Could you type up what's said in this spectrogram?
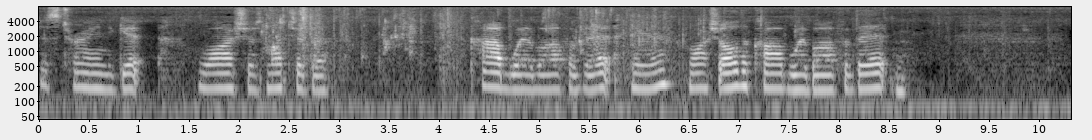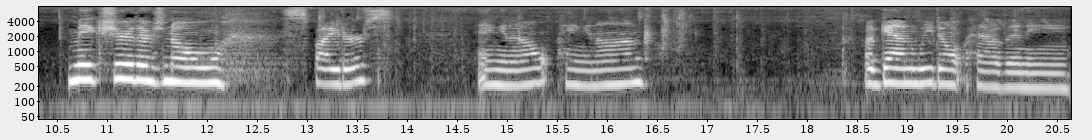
Just trying to get, wash as much of the cobweb off of it here. Wash all the cobweb off of it. Make sure there's no spiders hanging out, hanging on. Again, we don't have any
